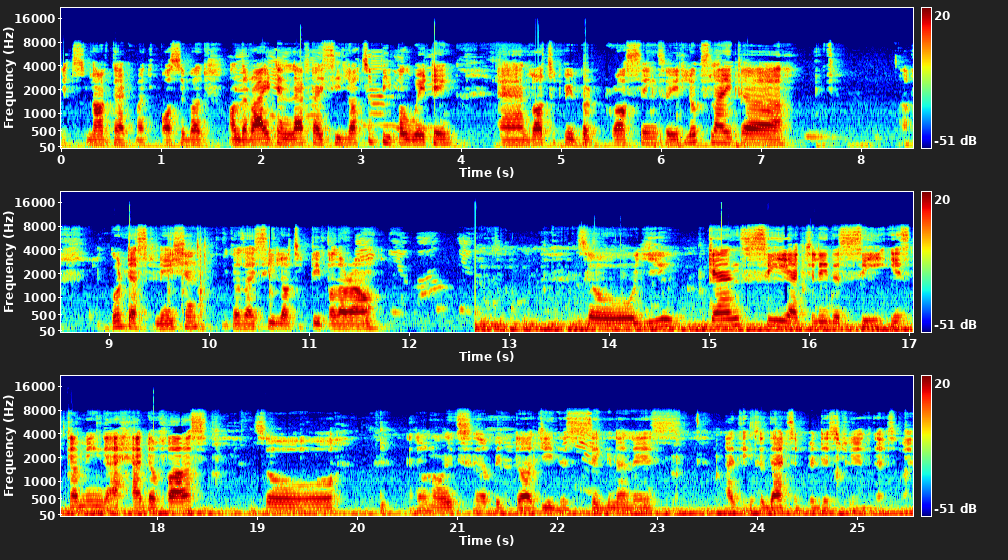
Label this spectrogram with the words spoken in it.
it's not that much possible. On the right and left, I see lots of people waiting and lots of people crossing. So it looks like a, a good destination because I see lots of people around. So you can see actually the sea is coming ahead of us. So I don't know, it's a bit dodgy. The signal is. I think so. That's a pedestrian. That's why.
